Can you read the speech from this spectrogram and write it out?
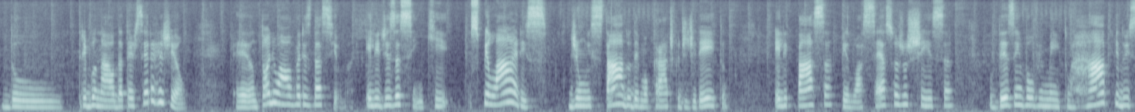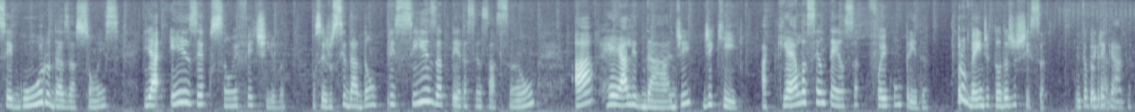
do Tribunal da Terceira Região, é, Antônio Álvares da Silva. Ele diz assim que os pilares de um Estado democrático de direito, ele passa pelo acesso à justiça, o desenvolvimento rápido e seguro das ações e a execução efetiva. Ou seja, o cidadão precisa ter a sensação, a realidade de que aquela sentença foi cumprida, para o bem de toda a justiça. Muito obrigada. obrigada.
